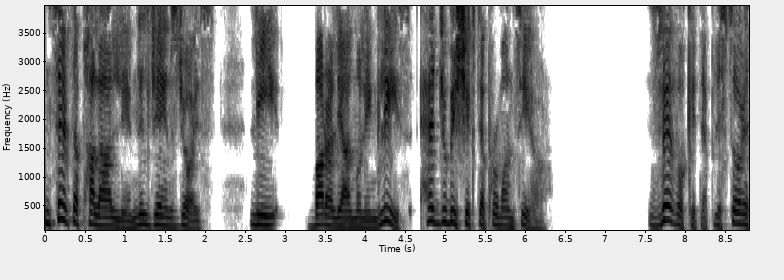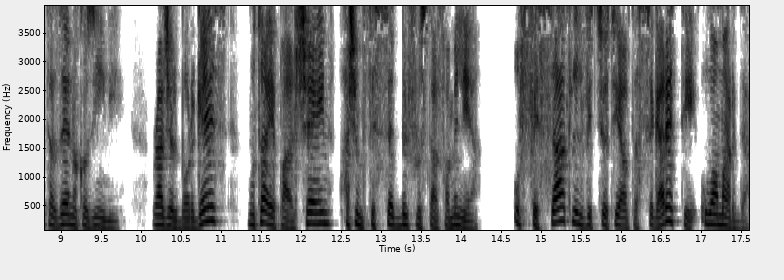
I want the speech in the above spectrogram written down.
inzerta bħala għalliem lil James Joyce li, barra li għallmu l-Ingliż, ħeġġu biex jikteb rumanz ieħor. Svevo kiteb l-istorja ta' Zeno Cosini, raġel borgeż mhu tajjeb għal xejn għax imfisset bil-flus tal-familja. u ffissat li l-vizzju tiegħu tas-sigaretti huwa marda.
